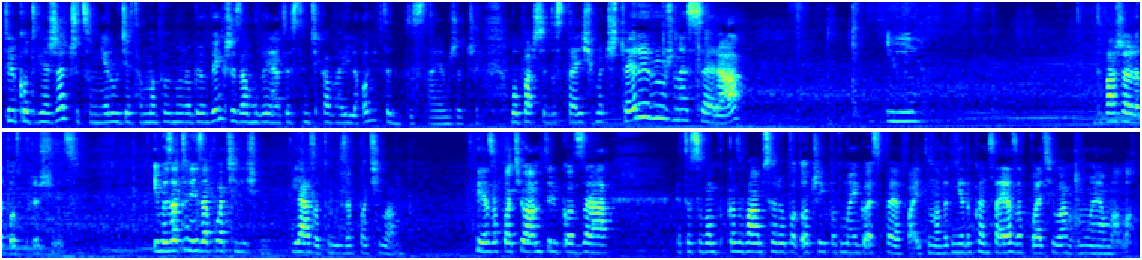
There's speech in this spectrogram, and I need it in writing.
tylko dwie rzeczy, co nie ludzie tam na pewno robią większe zamówienia. To jestem ciekawa, ile oni wtedy dostają rzeczy. Bo patrzcie, dostaliśmy cztery różne sera i dwa żele pod prysznic. I my za to nie zapłaciliśmy. Ja za to nie zapłaciłam. Ja zapłaciłam tylko za to, co Wam pokazywałam serum pod oczy i pod mojego SPF-a. I to nawet nie do końca ja zapłaciłam, a moja mama.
